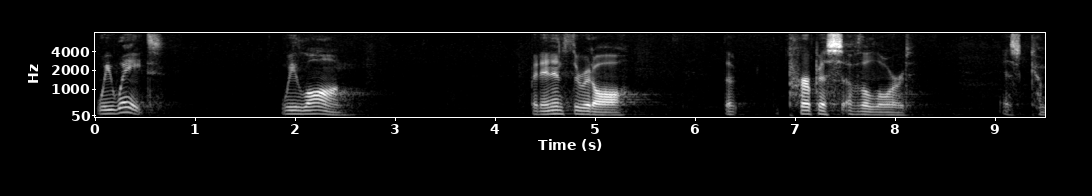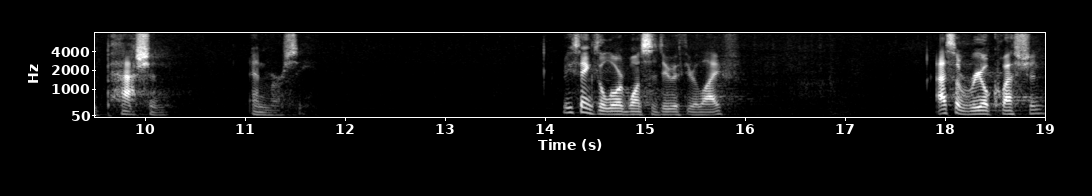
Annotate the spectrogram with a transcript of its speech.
We wait, we long, but in and through it all, the purpose of the Lord is compassion and mercy. What do you think the Lord wants to do with your life? That's a real question.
